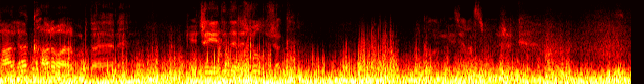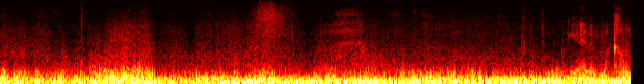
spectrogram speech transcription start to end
Hala kar var burada yani. Gece 7 derece olacak. Bakalım gece nasıl olacak. İnelim bakalım.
